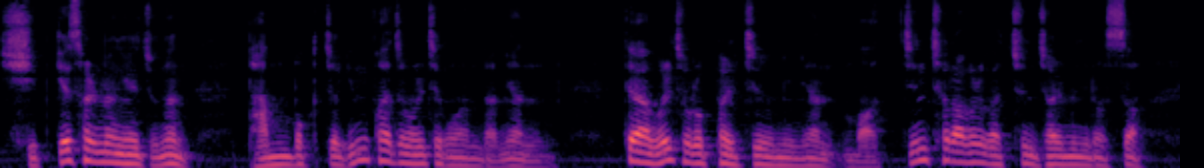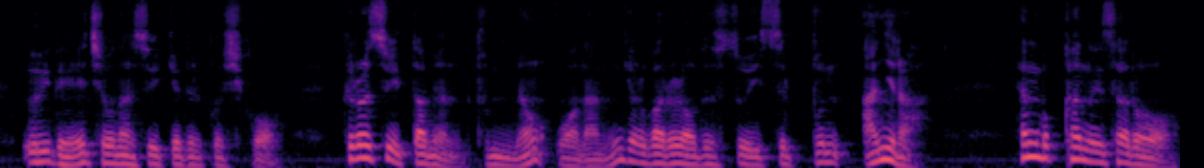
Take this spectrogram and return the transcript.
쉽게 설명해주는 반복적인 과정을 제공한다면 대학을 졸업할 즈음이면 멋진 철학을 갖춘 젊은이로서 의대에 지원할 수 있게 될 것이고 그럴 수 있다면 분명 원하는 결과를 얻을 수 있을 뿐 아니라 행복한 의사로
